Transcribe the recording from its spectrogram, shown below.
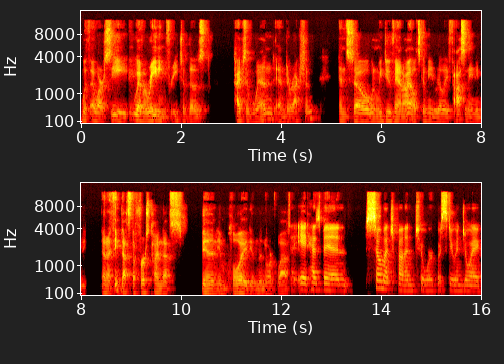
with ORC, we have a rating for each of those types of wind and direction. And so when we do Van Isle, it's going to be really fascinating. And I think that's the first time that's been employed in the Northwest. It has been so much fun to work with Stu and Joy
